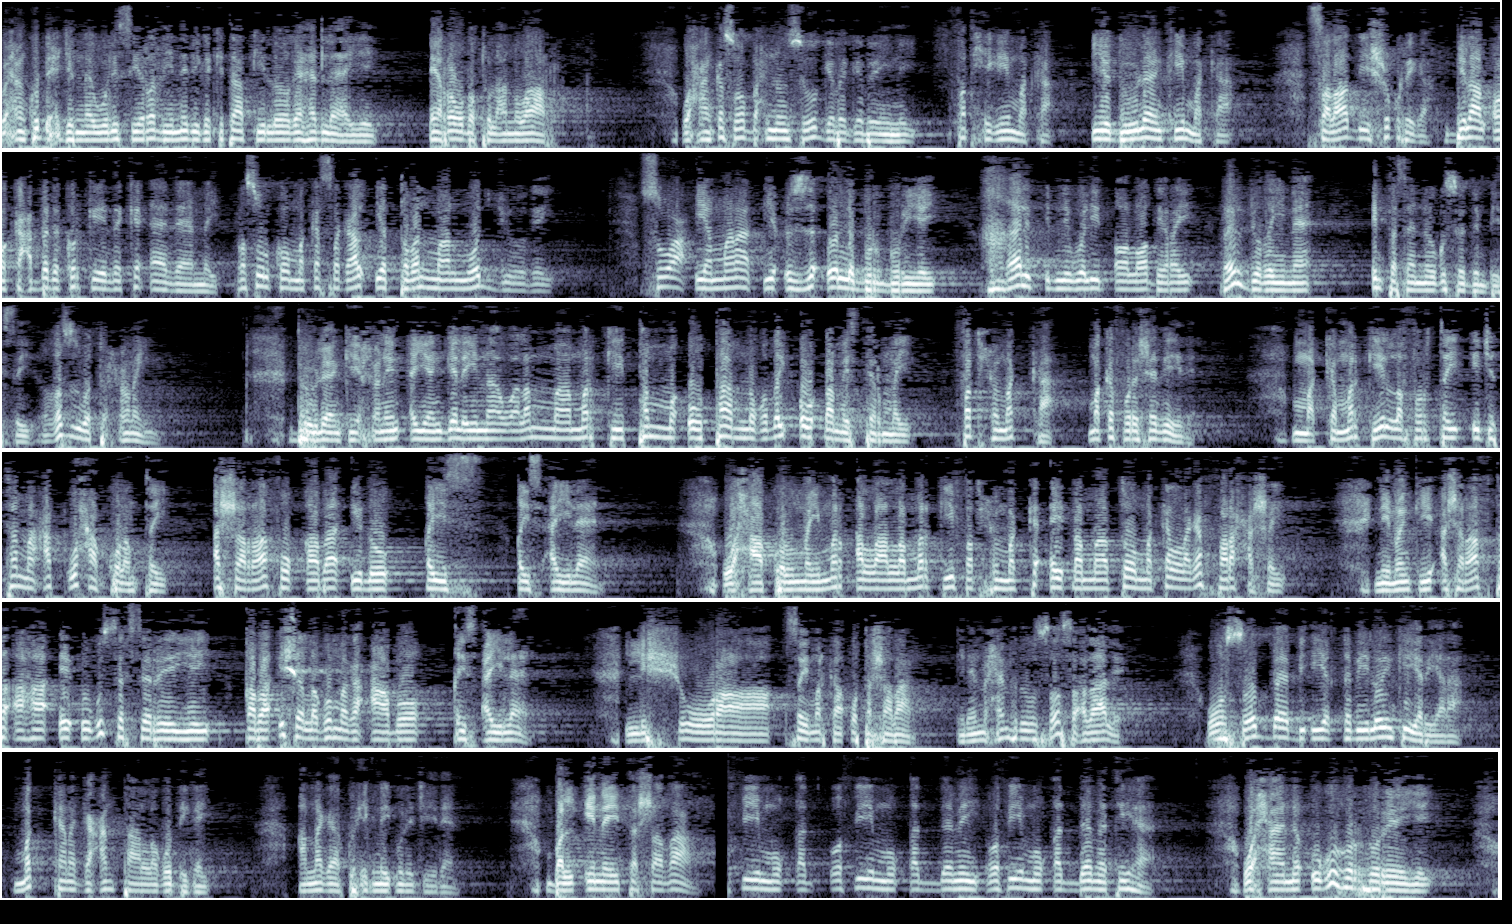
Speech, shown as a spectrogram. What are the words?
waxaan ku dhex jirnaa weli siiradii nebiga kitaabkii looga hadlaayey ee rawdatul anwaar. Waxaan ka soo baxnoon soo gebagabaynay fadxigii maka iyo duulaankii maka salaadii shukriga bilaal oo kacbada korkeeda ka aadaamay rasuulkoo maka sagaal iyo toban maalmood joogay. Suwac iyo manaad iyo cuso oo la burburiyey. Khaalid ibni weliid oo loo diray reer judayna intaasaa noogu soo dembaysay khaswatu xunayn. Duulaankii xunayn ayaan gelaynaa walammaa markii tamma uu taab noqday uu dhammaystirmay fatxu makka maka furashadeeda. Maka markii la furtay ijtamacad waxaa kulantay asharaafu qabaa'ilu qays qays caylaan. Waxaa kulmay mar allaala markii fatxu maka ay dhammaato maka laga faraxashay nimankii ashraafta ahaa ee ugu sarsareeyey qabaa'isha lagu magacaabo qays caylaan lishuuraa say markaa u tashadaan ilaan maxamed wuu soo socdaa leh. Wuu soo baabi'iyey qabiilooyinkii yaryaraa makana gacantaa lagu dhigay. Annagaa ku xignay ula jeedaan. Bal inay tashadaan wa fii muqaddamatiha waxaana ugu horhoreeyey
